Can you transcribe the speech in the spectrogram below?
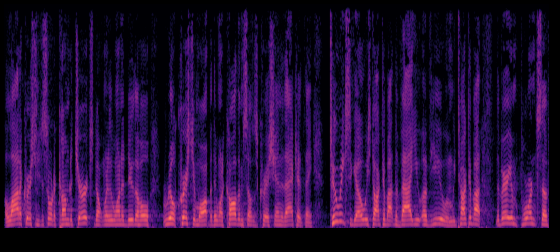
A lot of Christians just sort of come to church, don't really want to do the whole real Christian walk, but they want to call themselves a Christian and that kind of thing. Two weeks ago, we talked about the value of you, and we talked about the very importance of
